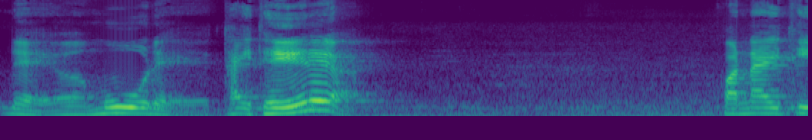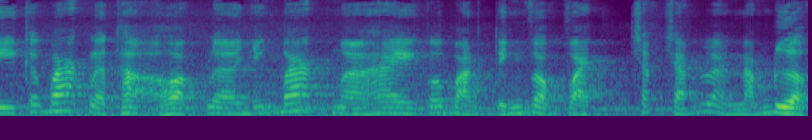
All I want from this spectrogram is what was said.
để ờ, mua để thay thế đấy ạ. Khoản này thì các bác là thợ hoặc là những bác mà hay có bản tính vọc vạch chắc chắn là nắm được.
